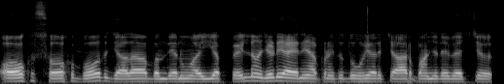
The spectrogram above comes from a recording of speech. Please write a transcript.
ਔਖ ਸੌਖ ਬਹੁਤ ਜ਼ਿਆਦਾ ਬੰਦਿਆਂ ਨੂੰ ਆਈ ਆ, ਪਹਿਲਾਂ ਜਿਹੜੇ ਆਏ ਨੇ ਆਪਣੇ ਤੋਂ 2004-5 ਦੇ ਵਿੱਚ,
